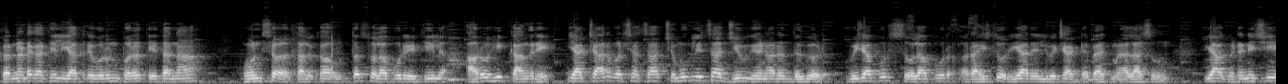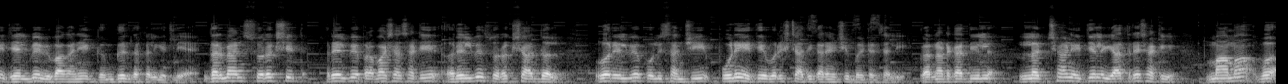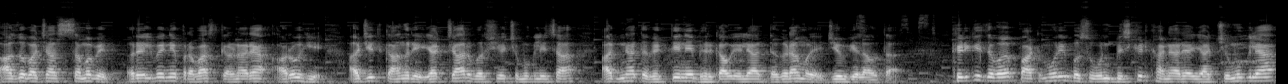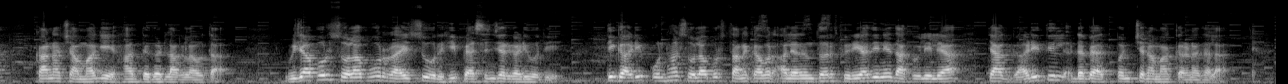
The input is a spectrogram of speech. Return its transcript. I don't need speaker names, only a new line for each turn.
कर्नाटकातील यात्रेवरून परत येताना होनसळ तालुका उत्तर सोलापूर येथील आरोही कांगरे या चार वर्षाचा चिमुकलीचा जीव घेणारं दगड विजापूर सोलापूर रायसूर या रेल्वेच्या डब्यात मिळाला असून या घटनेची रेल्वे विभागाने गंभीर दखल घेतली आहे. दरम्यान सुरक्षित रेल्वे प्रवासासाठी रेल्वे सुरक्षा दल व रेल्वे पोलिसांची पुणे येथे वरिष्ठ अधिकाऱ्यांची बैठक झाली. कर्नाटकातील लच्छाण येथील यात्रेसाठी मामा व आजोबाच्या समवेत रेल्वेने प्रवास करणाऱ्या आरोही अजित कांगरे या चार वर्षीय चिमुकलीचा अज्ञात व्यक्तीने भिरकावलेल्या दगडामुळे जीव गेला होता. खिडकीजवळ पाठमोरी बसवून बिस्किट खाणाऱ्या या चिमुकल्या कानाच्या मागे हा दगड लागला होता. विजापूर सोलापूर रायसूर ही पॅसेंजर गाडी होती. ती गाडी पुन्हा सोलापूर स्थानकावर आल्यानंतर फिर्यादीने दाखवलेल्या त्या गाडीतील डब्यात पंचनामा करण्यात आला.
